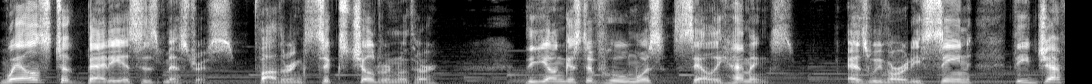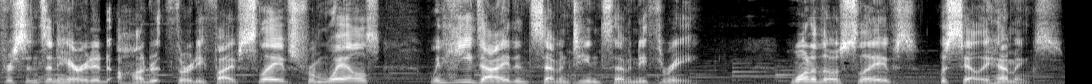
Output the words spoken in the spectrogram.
Wayles took Betty as his mistress, fathering six children with her, the youngest of whom was Sally Hemings. As we've already seen, the Jeffersons inherited 135 slaves from Wayles when he died in 1773. One of those slaves was Sally Hemings.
